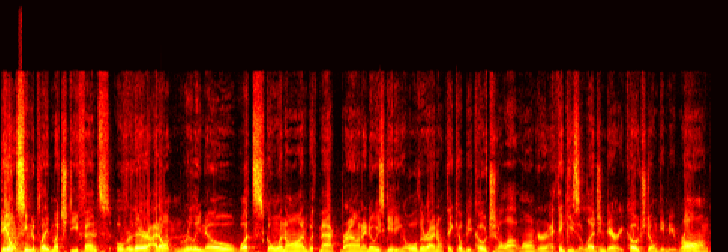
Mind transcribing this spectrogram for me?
they don't seem to play much defense over there. I don't really know what's going on with Mack Brown. I know he's getting older. I don't think he'll be coaching a lot longer. I think he's a legendary coach, don't get me wrong,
